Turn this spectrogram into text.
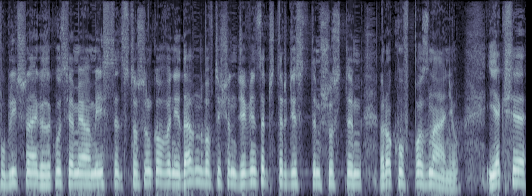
publiczna egzekucja miała miejsce stosunkowo niedawno, bo w 1946 roku w Poznaniu. I jak się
